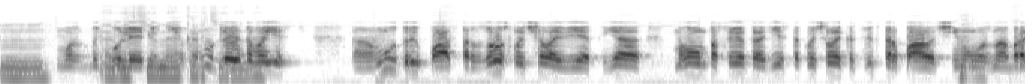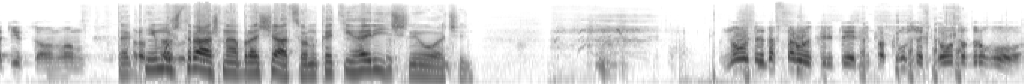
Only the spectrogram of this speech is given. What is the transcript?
М. может быть, более объективно. Ну, для этого есть мудрый пастор, взрослый человек. Я могу вам посоветовать, есть такой человек, как Виктор Павлович, к нему можно обратиться, он вам Так к нему страшно обращаться, он категоричный очень. Ну, вот это второй критерий, послушать кого-то другого.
